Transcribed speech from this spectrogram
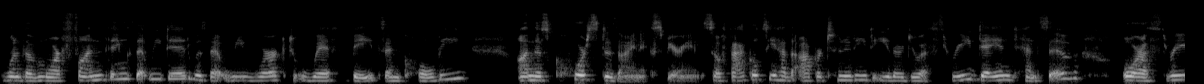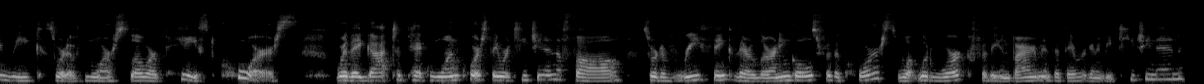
one of the more fun things that we did was that we worked with Bates and Colby on this course design experience. So faculty had the opportunity to either do a three day intensive or a three week sort of more slower paced course where they got to pick one course they were teaching in the fall, sort of rethink their learning goals for the course, what would work for the environment that they were going to be teaching in,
